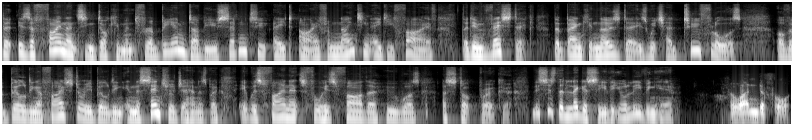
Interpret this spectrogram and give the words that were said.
that is a financing document for a BMW 728i from 1985 that Investec, the bank in those days, which had two floors of a building, a five story building in the center of Johannesburg, it was financed for his father, who was a stockbroker. This is the legacy that you're leaving here. Wonderful.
